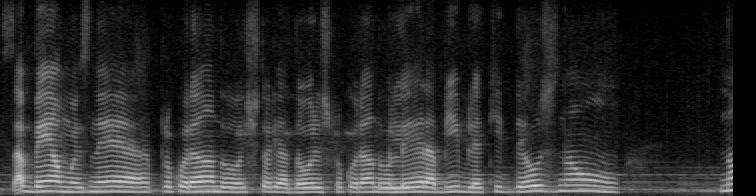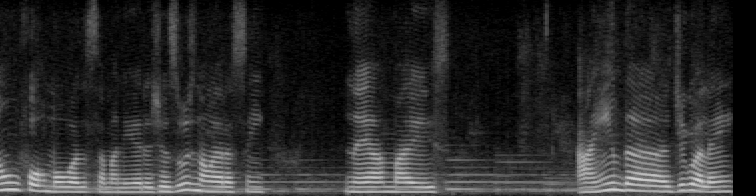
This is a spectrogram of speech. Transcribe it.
Sabemos, né, procurando historiadores, procurando ler a Bíblia, que Deus não não formou dessa maneira. Jesus não era assim, né? Mas ainda digo além,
